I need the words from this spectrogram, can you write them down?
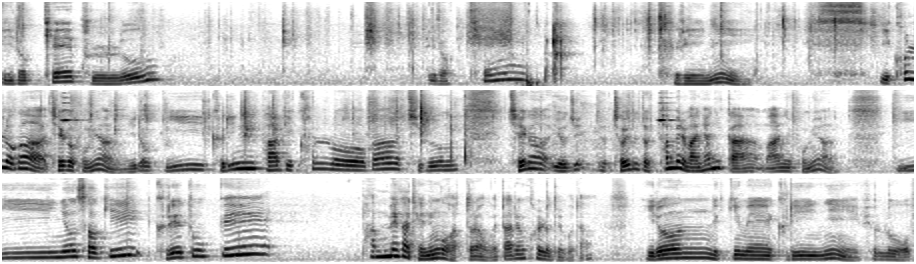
이렇게 블루 이렇게 그린이 이 컬러가 제가 보면 이렇게 이 그린 바디 컬러가 지금 제가 요즘 저희들도 판매를 많이 하니까 많이 보면 이 녀석이 그래도 꽤 판매가 되는 것 같더라고요. 다른 컬러들보다. 이런 느낌의 그린이 별로 없,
